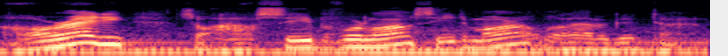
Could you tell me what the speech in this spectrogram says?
Alrighty. So I'll see you before long. See you tomorrow. We'll have a good time.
